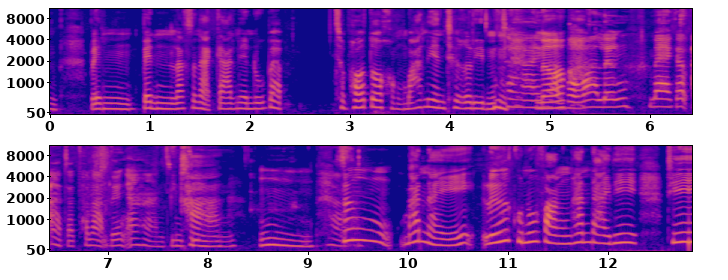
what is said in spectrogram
มเป็นเป็นลักษณะการเรียนรู้แบบ เฉพาะตัวของบ้านเรียนเชอรินใช่เนค่ะอะเพราะว่าเรื่องแม่ก็อาจจะถนัดเรื่องอาหารจริค่ะงอืมค่ะซึ่งบ้านไหนหรือคุณผู้ฟังท่านใดที่ที่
